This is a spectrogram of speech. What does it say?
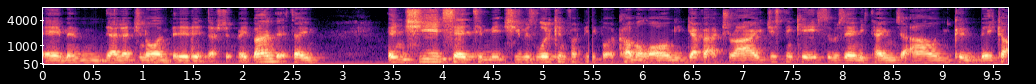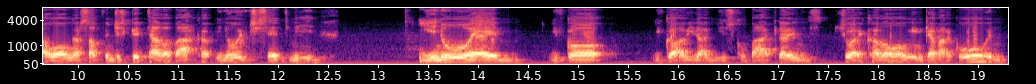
in the original Inveraray District Band at the time. And she had said to me she was looking for people to come along and give it a try, just in case there was any times that Alan couldn't make it along or something. Just good to have a backup, you know. And she said to me, you know, um, you've got you've got a wee bit of musical background, you want come along and give it a go? And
